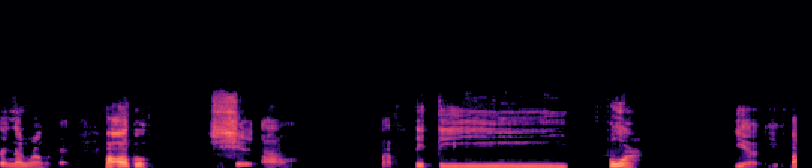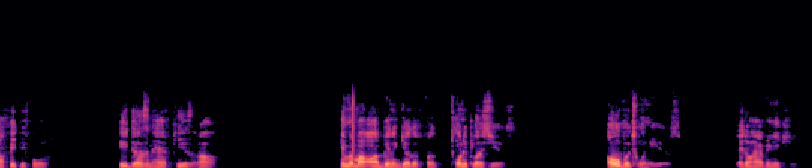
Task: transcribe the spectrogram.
There's nothing wrong with that. My uncle, shit, um, about 54. Yeah, about 54. He doesn't have kids at all. Him and my aunt been together for 20 plus years, over 20 years. They don't have any kids.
